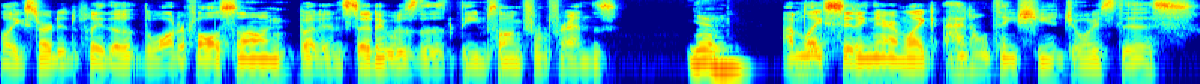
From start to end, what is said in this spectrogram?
like started to play the, the waterfall song, but instead it was the theme song from Friends. Yeah, I'm like sitting there, I'm like, I don't think she enjoys this.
